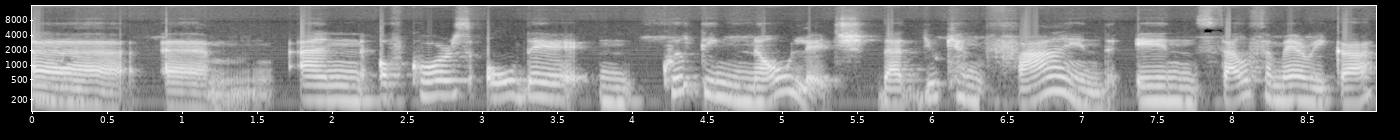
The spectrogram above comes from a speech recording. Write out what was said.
uh, um, and of course all the quilting knowledge that you can find in south america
